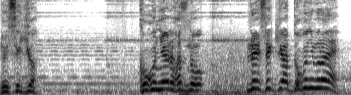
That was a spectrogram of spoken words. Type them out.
霊石がここにあるはずの霊石がどこにもない。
